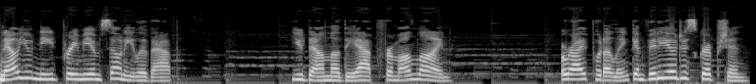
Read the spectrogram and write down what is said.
Now you need premium SonyLIV app. You download the app from online. Or I put a link in video description.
